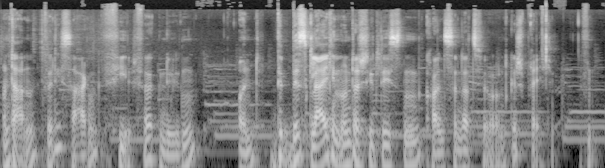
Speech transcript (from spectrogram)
Und dann würde ich sagen, viel Vergnügen und bis gleich in unterschiedlichsten Konstellationen und Gesprächen.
